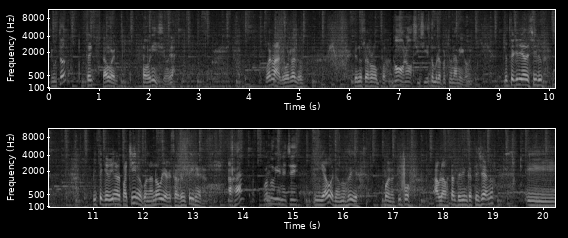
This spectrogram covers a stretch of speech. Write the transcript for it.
¿Te gustó? Sí, Está bueno, está buenísimo, mirá. guardalo, guardalo. Que no se rompa. No, no, sí, sí, esto me lo prestó un amigo. Yo te quería decir, viste que viene el Pachino con la novia que es argentina. Ajá. ¿Cuándo viene, che? Y ahora, unos días. Bueno, el tipo habla bastante bien castellano y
